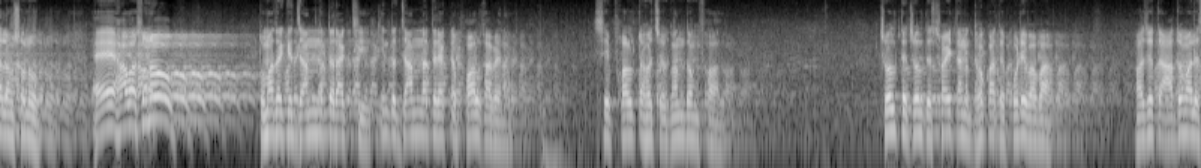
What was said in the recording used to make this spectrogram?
সাল্লাম শোনো। এ হাওয়া, শোনো। তোমাদেরকে জান্নাতে রাখছি, কিন্তু জান্নাতের একটা ফল খাবে না। সে ফলটা হচ্ছে গন্ধম ফল। চলতে চলতে শয়তানের ধোকাতে পড়ে বাবা। হজরত আদম আলাই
